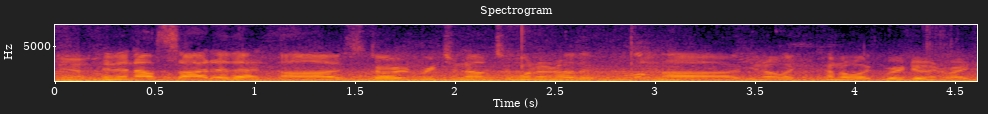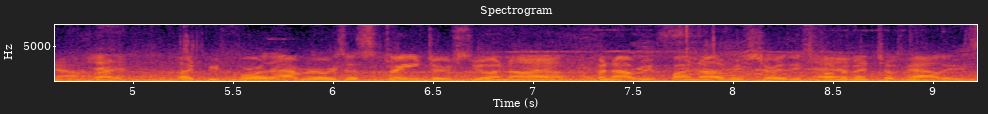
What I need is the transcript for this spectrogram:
Yeah. And then outside of that, uh, start reaching out to one another. Uh, you know, like kind of what we're doing right now, yeah. right? Like before that, we were just strangers, you and I. But now we find out we share these fundamental values,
